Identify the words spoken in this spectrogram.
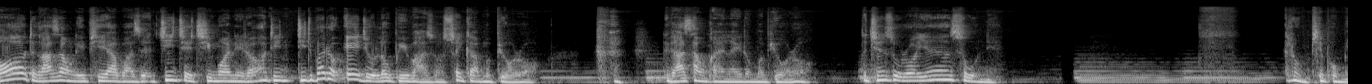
အော်တကားဆောင်လေးဖြစ်ရပါစေအကြီးကျယ်ချီးမွမ်းနေတော့ဒီဒီတစ်ပတ်တော့အဲ့ဂျိုလုတ်ပေးပါဆိုစိတ်ကမပျော်တော့တကားဆောင်ခိုင်းလိုက်တော့မပျော်တော့တချင်းဆိုတော့ရမ်းဆိုနေအဲ့လိုဖြစ်ဖို့မ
